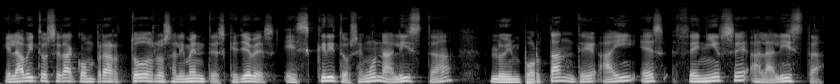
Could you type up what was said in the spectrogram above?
El hábito será comprar todos los alimentos que lleves escritos en una lista. Lo importante ahí es ceñirse a la lista,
